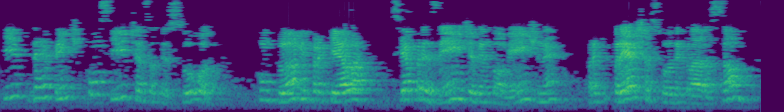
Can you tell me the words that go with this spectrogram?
que de repente concite essa pessoa, conclame para que ela se apresente eventualmente, né, para que preste a sua declaração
